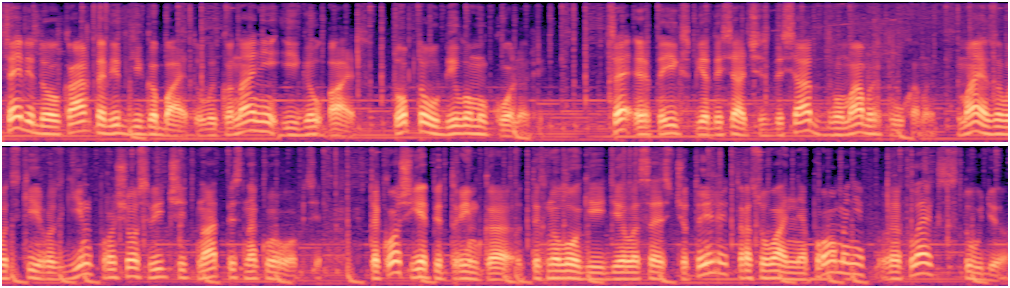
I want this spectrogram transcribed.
Це відеокарта від Gigabyte у виконанні Eagle Eyes, тобто у білому кольорі. Це RTX 5060 з двома вертухами. Має заводський розгін, про що свідчить надпис на коробці. Також є підтримка технології DLSS 4, трасування променів, Reflex Studio.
